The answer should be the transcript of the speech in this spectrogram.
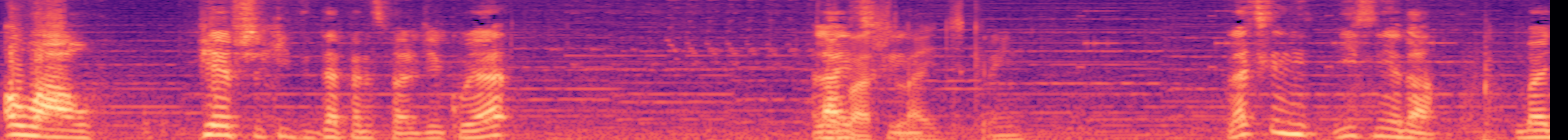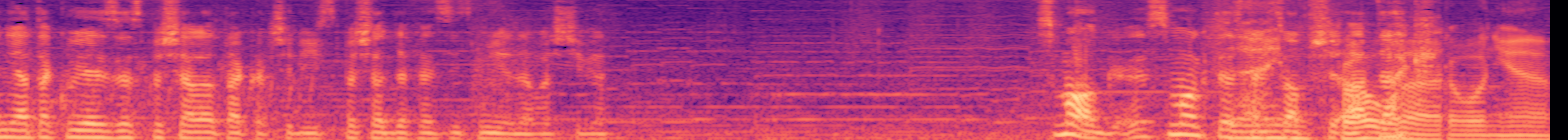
O wow! Pierwszy hit Defense Spell, dziękuję. Light Zobacz Screen. light screen. Light Screen nic nie da, bo ja nie atakuję ze Special Attacka, czyli Special Defense nic mu nie da właściwie. Smog, Smog to jest ten słabszy atak. O nie.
